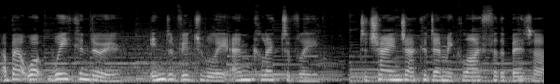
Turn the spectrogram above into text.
about what we can do individually and collectively to change academic life for the better.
